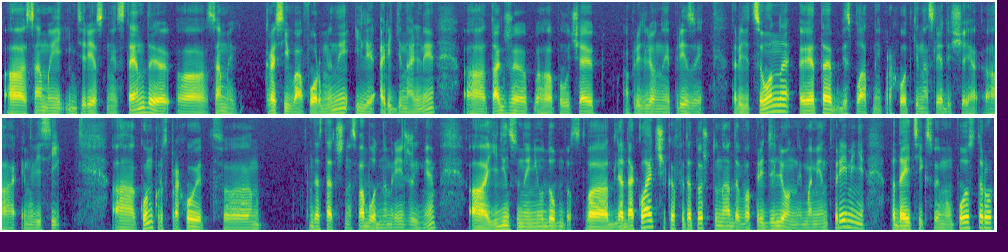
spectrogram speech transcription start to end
Э, самые интересные стенды, самые красиво оформленные или оригинальные, также получают определенные призы. Традиционно это бесплатные проходки на следующее NVC. Конкурс проходит достаточно свободном режиме. А, единственное неудобство для докладчиков это то, что надо в определенный момент времени подойти к своему постеру,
